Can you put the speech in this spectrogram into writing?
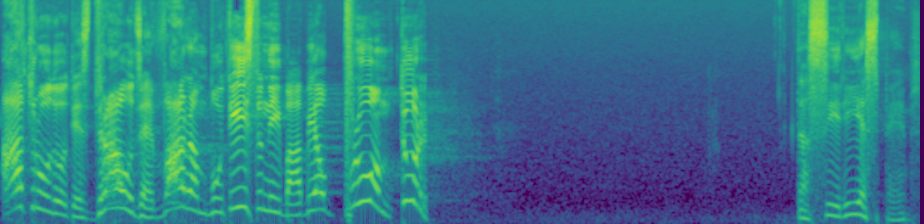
atrodoties draudzē, varam būt īstenībā jau prom tur? Tas ir iespējams.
